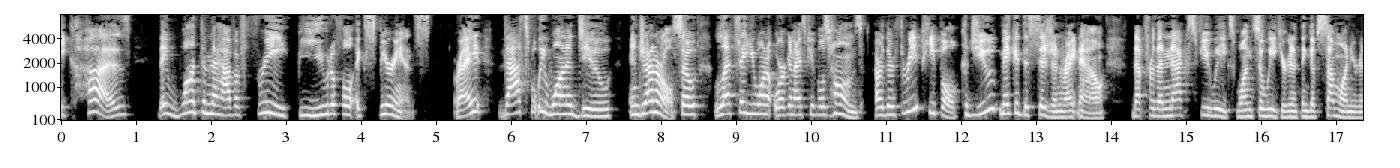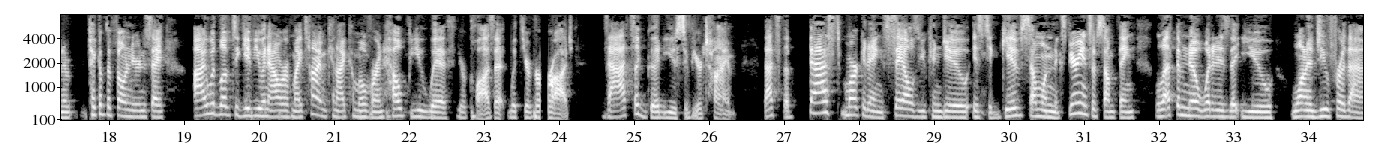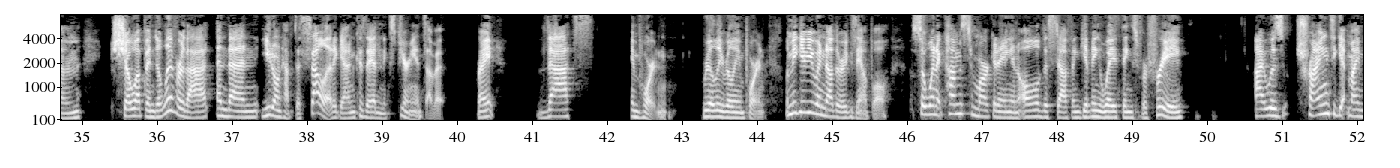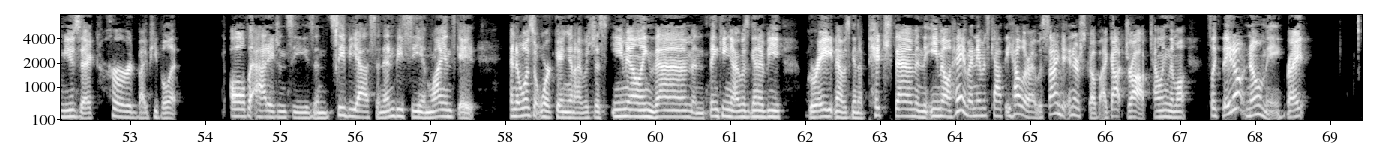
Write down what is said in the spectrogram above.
because they want them to have a free, beautiful experience, right? That's what we want to do in general. So let's say you want to organize people's homes. Are there three people? Could you make a decision right now that for the next few weeks, once a week, you're going to think of someone, you're going to pick up the phone and you're going to say, I would love to give you an hour of my time. Can I come over and help you with your closet, with your garage? That's a good use of your time. That's the best marketing sales you can do is to give someone an experience of something, let them know what it is that you want to do for them, show up and deliver that, and then you don't have to sell it again because they had an experience of it, right? That's important. Really, really important. Let me give you another example. So, when it comes to marketing and all of this stuff and giving away things for free, I was trying to get my music heard by people at all the ad agencies and CBS and NBC and Lionsgate. and it wasn't working. And I was just emailing them and thinking I was going to be great and I was going to pitch them in the email. Hey, my name is Cathy Heller. I was signed to Interscope. I got dropped telling them all. It's like they don't know me, right?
